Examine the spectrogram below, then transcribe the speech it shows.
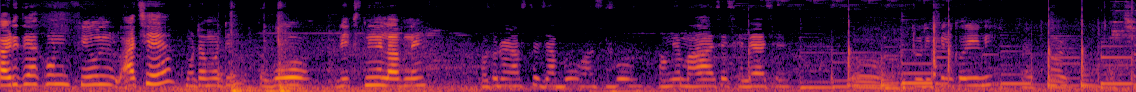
গাড়িতে এখন ফিউল আছে মোটামুটি, তবুও রিক্স নিয়ে লাভ নেই অতটা রাস্তায় যাব, আসব, সঙ্গে মা আছে, ছেলে আছে, তো একটু রিফিল করিয়ে নিই তারপর যাচ্ছি।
